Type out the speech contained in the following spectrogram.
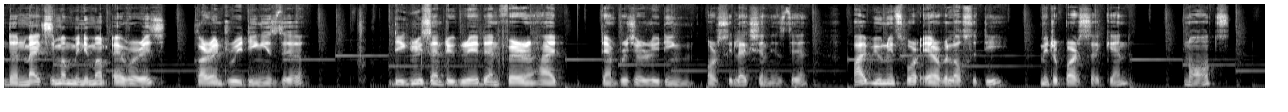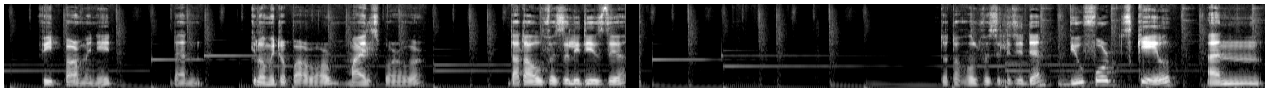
Then maximum minimum average. Current reading is there. Degree centigrade and fahrenheit temperature reading or selection is there. 5 units for air velocity meter per second knots feet per minute then kilometer per hour miles per hour. Data hold facility is there. Data hold facility then. Beaufort scale and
